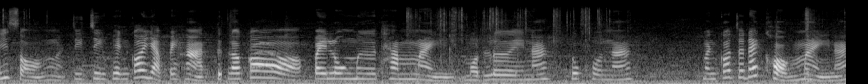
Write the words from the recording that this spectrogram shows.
ที่สองจริง ๆ เพนก็อยากไปหาตึกแล้วก็ไปลงมือทำใหม่หมดเลยนะ ทุกคนนะ มันก็จะได้ของใหม่นะ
